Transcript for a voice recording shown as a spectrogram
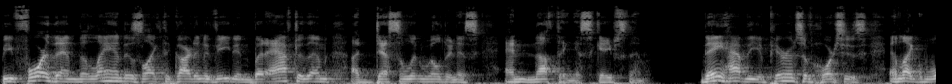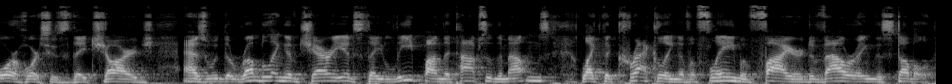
Before them the land is like the Garden of Eden, but after them a desolate wilderness, and nothing escapes them. They have the appearance of horses, and like war horses they charge. As with the rumbling of chariots, they leap on the tops of the mountains, like the crackling of a flame of fire devouring the stubble,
